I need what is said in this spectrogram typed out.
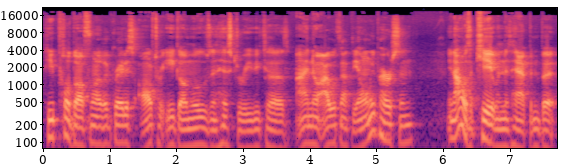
he pulled off one of the greatest alter ego moves in history because I know I was not the only person, and I was a kid when this happened, but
